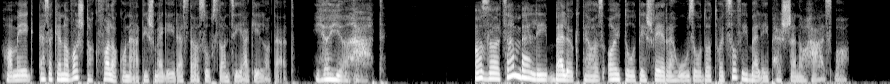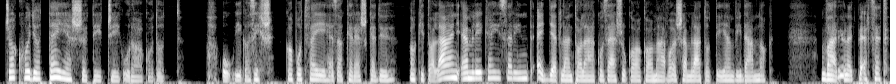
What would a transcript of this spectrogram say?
ha még ezeken a vastag falakon át is megérezte a szubstanciák illatát. Jöjjön hát! Azzal Cambelli belökte az ajtót és félrehúzódott, hogy Sophie beléphessen a házba. Csak hogy ott teljes sötétség uralkodott. Ó, igaz is, kapott fejéhez a kereskedő, akit a lány emlékei szerint egyetlen találkozásuk alkalmával sem látott ilyen vidámnak. Várjon egy percet!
